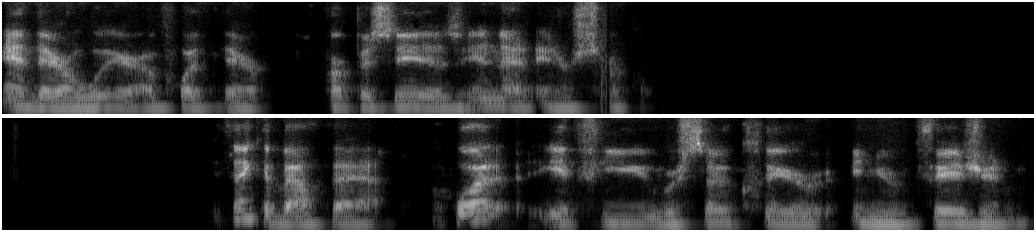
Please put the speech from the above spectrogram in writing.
And they're aware of what their purpose is in that inner circle. Think about that. What if you were so clear in your vision,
